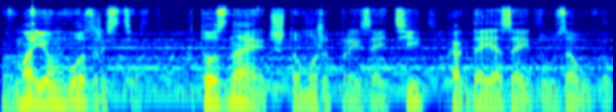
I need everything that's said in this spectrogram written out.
В моем возрасте кто знает, что может произойти, когда я зайду за угол.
